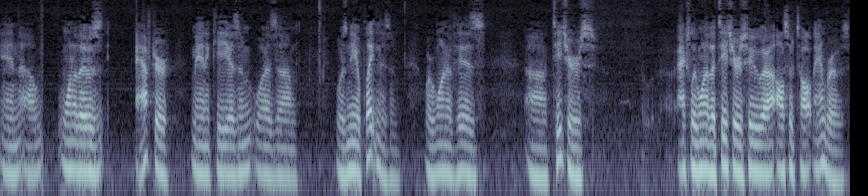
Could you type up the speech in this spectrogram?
and uh, one of those after Manichaeism was um, was Neoplatonism, where one of his uh, teachers, actually one of the teachers who uh, also taught Ambrose,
